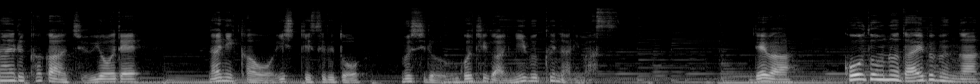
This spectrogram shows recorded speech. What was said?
えるかが重要で何かを意識するとむしろ動きが鈍くなります。では行動の大部分が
